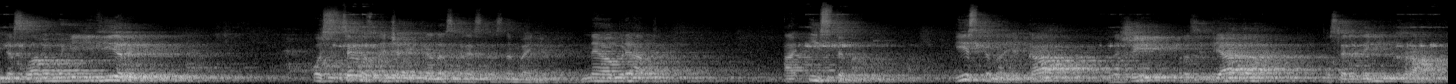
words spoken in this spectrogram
для слави моєї віри. Ось це означає для нас хресне знамення. Не обряд, а істина. Істина, яка лежить розіп'ята посередині храму.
